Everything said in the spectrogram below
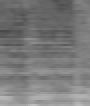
cause I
